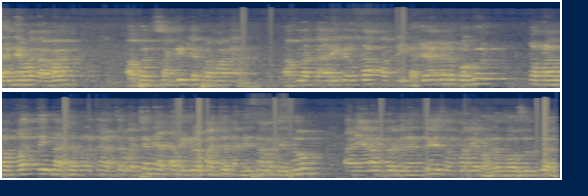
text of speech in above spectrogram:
धन्यवाद आबा. आपण सांगितल्याप्रमाणे आपला कार्यकर्ता आपली घड्याकडे बघून कमळाला मत देईल अशा प्रकारचं वचन या कार्यक्रमाच्या निमित्तानं देतो. आणि यानंतर विनंती आहे सन्मान्य भरतभाऊ सुतकर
